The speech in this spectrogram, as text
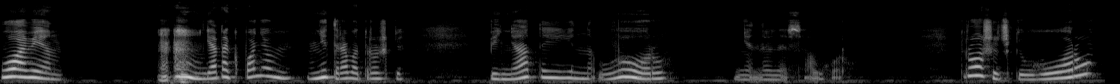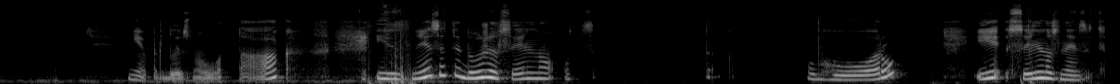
О він. Я так поняв, мені треба трошки підняти її вгору. Ні, не вниз, а вгору. Трошечки вгору. Ні, приблизно отак. І знизити дуже сильно оце. Так. Вгору. І сильно знизити.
